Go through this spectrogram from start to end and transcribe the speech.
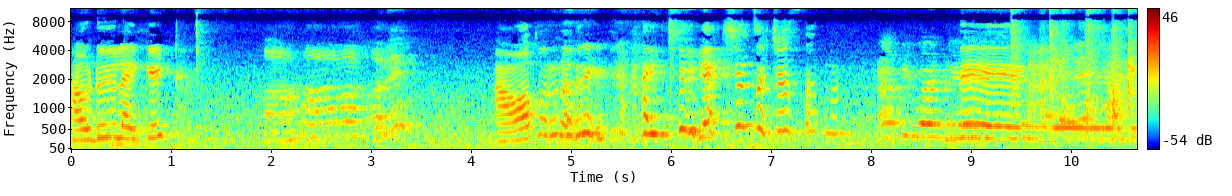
How do you like it आवा करून अरे आईचे रिॲक्शन असे असतात ना. हॅपी बर्थडे Happy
